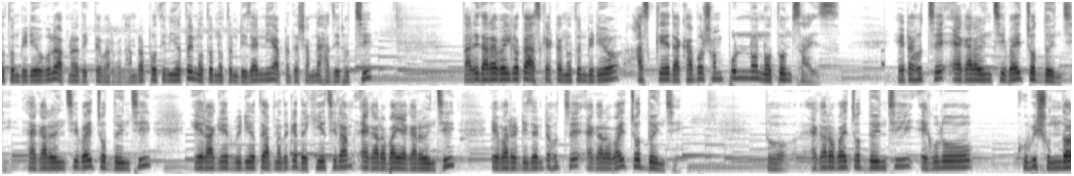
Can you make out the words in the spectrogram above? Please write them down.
নতুন ভিডিওগুলো আপনারা দেখতে পারবেন। আমরা প্রতিনিয়তই নতুন নতুন ডিজাইন নিয়ে আপনাদের সামনে হাজির হচ্ছি। তারই ধারাবাহিকতা, আজকে একটা নতুন ভিডিও আজকে দেখাবো সম্পূর্ণ নতুন সাইজ এটা হচ্ছে এগারো ইঞ্চি বাই চোদ্দ ইঞ্চি। এগারো ইঞ্চি বাই চোদ্দ ইঞ্চি। এর আগের ভিডিওতে আপনাদেরকে দেখিয়েছিলাম এগারো বাই এগারো ইঞ্চি। এবারের ডিজাইনটা হচ্ছে এগারো বাই চোদ্দ ইঞ্চি। তো এগারো বাই চোদ্দ ইঞ্চি, এগুলো খুবই সুন্দর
